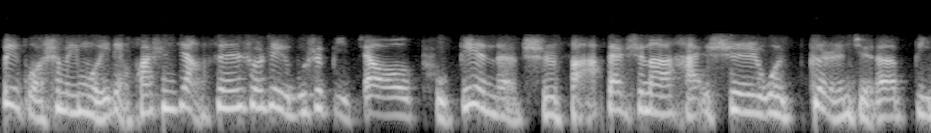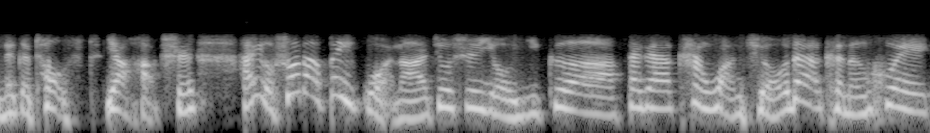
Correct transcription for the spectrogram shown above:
贝果上面抹一点花生酱，虽然说这个不是比较普遍的吃法，但是呢，还是我个人觉得比那个 toast 要好吃。还有说到贝果呢，就是有一个大家看网球的可能会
